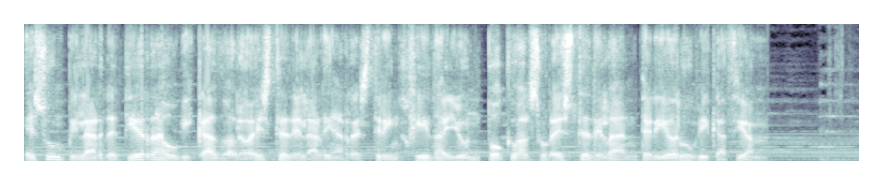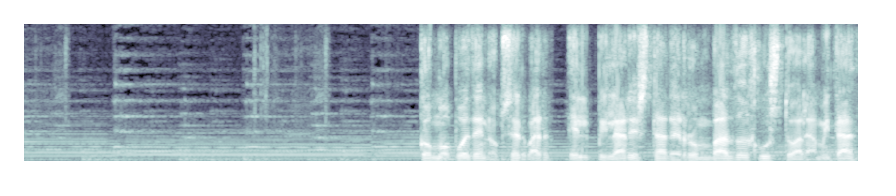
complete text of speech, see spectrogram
es un pilar de tierra ubicado al oeste del área restringida y un poco al sureste de la anterior ubicación. Como pueden observar, el pilar está derrumbado justo a la mitad,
